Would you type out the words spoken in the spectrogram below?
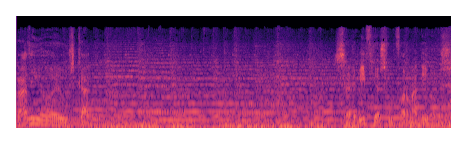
Radio Euskadi Servicios informativos.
